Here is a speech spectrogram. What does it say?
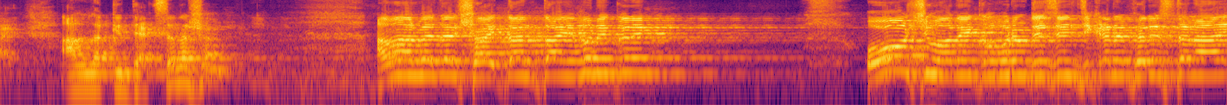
আয়। আল্লাহ কি দেখছে না সব? আমার বেজার শয়তান তাই মনে করে, ও সে অনেক উপরে উঠেছে, যেখানে ফেরিস্তা নাই।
